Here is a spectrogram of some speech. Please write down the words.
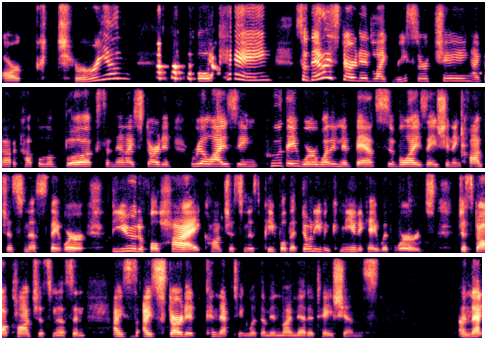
arcturian okay so then I started like researching. I got a couple of books and then I started realizing who they were, what an advanced civilization and consciousness they were. Beautiful, high consciousness people that don't even communicate with words, just all consciousness. And I, I started connecting with them in my meditations. Okay. And that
